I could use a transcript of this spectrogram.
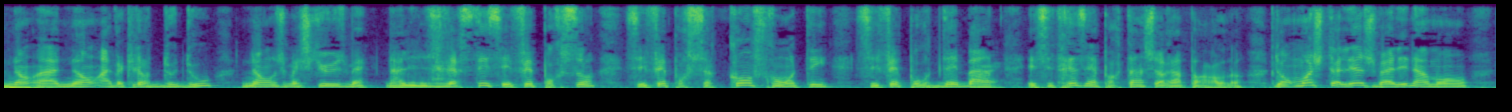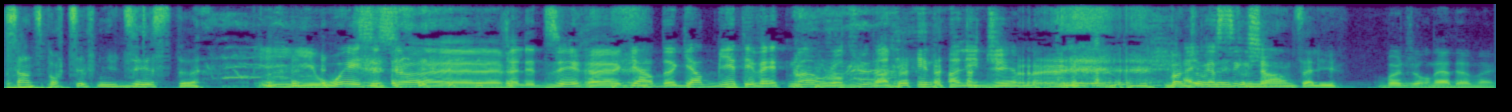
Non, euh, non, avec leur doudou, non, je m'excuse, mais dans les universités, c'est fait pour ça. C'est fait pour se confronter, c'est fait pour débattre, et c'est très important, ce rapport-là. Donc, moi, je te laisse, je vais aller dans mon centre sportif nudiste. oui, c'est ça. Euh, j'allais te dire, euh, garde, garde bien tes vêtements aujourd'hui dans les, dans les gyms. Bonne journée tout le monde. Salut. Bonne journée à demain.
